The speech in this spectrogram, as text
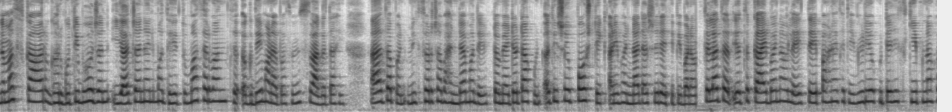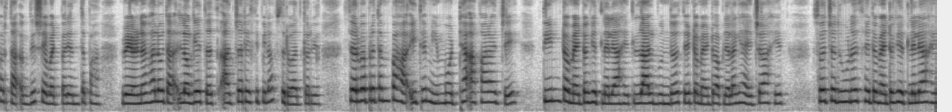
नमस्कार घरगुती भोजन या चॅनलमध्ये तुम्हा सर्वांचं अगदी मनापासून स्वागत आहे. आज आपण मिक्सरच्या भांड्यामध्ये टोमॅटो टाकून अतिशय पौष्टिक आणि भन्नाट अशी रेसिपी बनव चला तर याचं काय बनवलंय ते पाहण्यासाठी व्हिडिओ कुठेही स्किप न करता अगदी शेवटपर्यंत पहा. वेळ न घालवता लगेचच आजच्या रेसिपीला सुरुवात करूया. सर्वप्रथम पहा इथे मी मोठ्या आकाराचे तीन टोमॅटो घेतलेले आहेत. लाल बुंद असे टोमॅटो आपल्याला घ्यायचे आहेत. स्वच्छ धुवूनच हे टोमॅटो घेतलेले आहेत.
